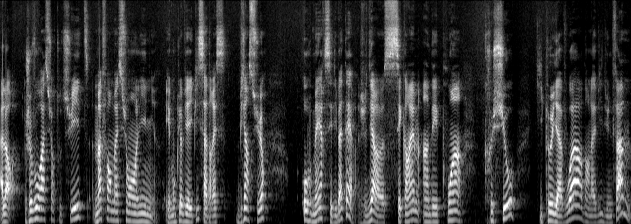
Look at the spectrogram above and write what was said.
Alors, je vous rassure tout de suite, ma formation en ligne et mon club VIP s'adressent bien sûr aux mères célibataires. Je veux dire, c'est quand même un des points cruciaux qu'il peut y avoir dans la vie d'une femme.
